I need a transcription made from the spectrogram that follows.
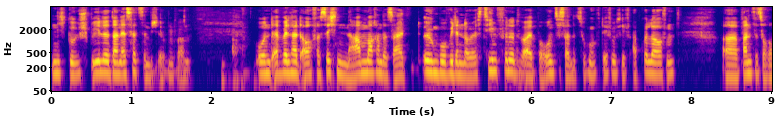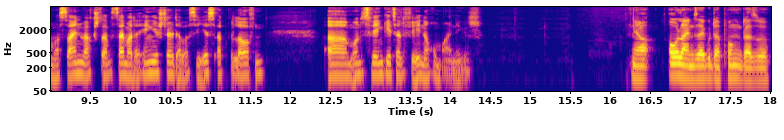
nicht gut spiele, dann ersetzt er mich irgendwann. Und er will halt auch für sich einen Namen machen, dass er halt irgendwo wieder ein neues Team findet, weil bei uns ist seine Zukunft definitiv abgelaufen. Äh, Wann es jetzt auch immer sein mag, sei mal dahingestellt, aber sie ist abgelaufen. Ähm, und deswegen geht es halt für ihn auch um einiges. Ja, O-Line, sehr guter Punkt. Also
